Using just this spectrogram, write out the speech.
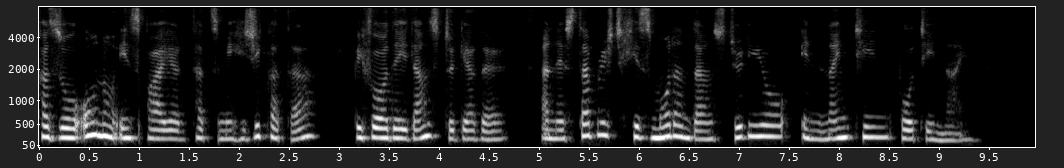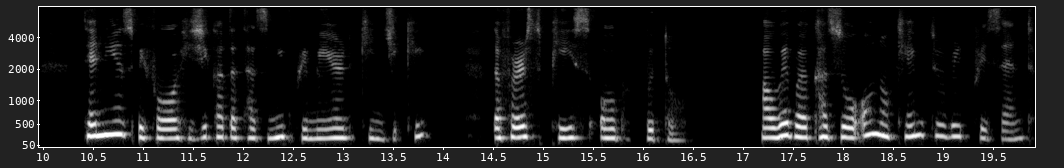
Kazuo Ono inspired Tatsumi Hijikata before they danced together and established his modern dance studio in 1949. Ten years before Hijikata Tatsumi premiered Kinjiki, the first piece of Buto. However, Kazuo Ono came to represent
